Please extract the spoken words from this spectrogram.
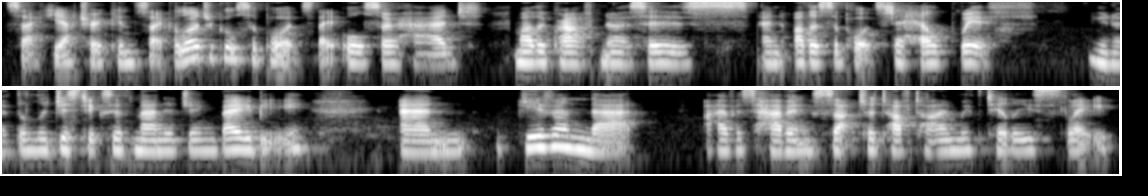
psychiatric and psychological supports, they also had mothercraft nurses and other supports to help with you know the logistics of managing baby and given that I was having such a tough time with Tilly's sleep.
